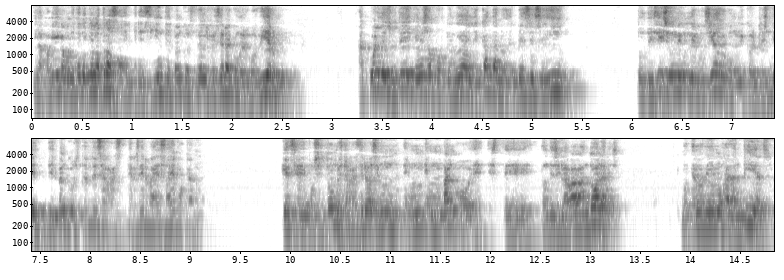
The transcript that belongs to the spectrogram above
La política monetaria, ¿quién la traza? El presidente del Banco Central de Reserva con el gobierno. Acuérdense ustedes que en esa oportunidad del escándalo del BCCI, donde se hizo un negociado con el, presidente del Banco Central de Reserva de esa época, que se depositó nuestras reservas en un, en un, banco este, donde se lavaban dólares, porque no teníamos garantías.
